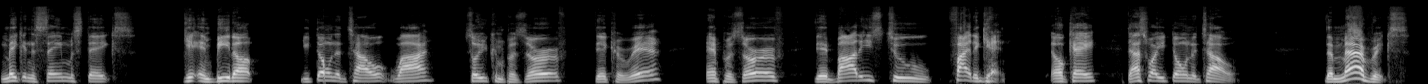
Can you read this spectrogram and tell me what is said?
making the same mistakes, getting beat up, you throw in the towel. Why? So you can preserve their career and preserve their bodies to fight again. Okay. That's why you throw in the towel. The Mavericks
